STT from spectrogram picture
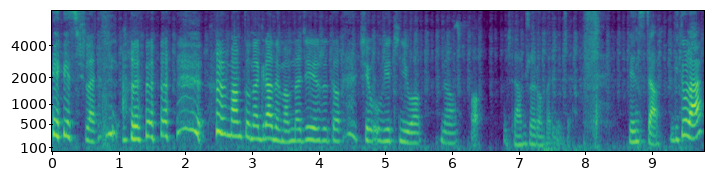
Nie jest źle. Ale mam to nagrane. Mam nadzieję, że to się uwieczniło. No. O, myślałam, że rower jedzie. Więc co? Witula?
